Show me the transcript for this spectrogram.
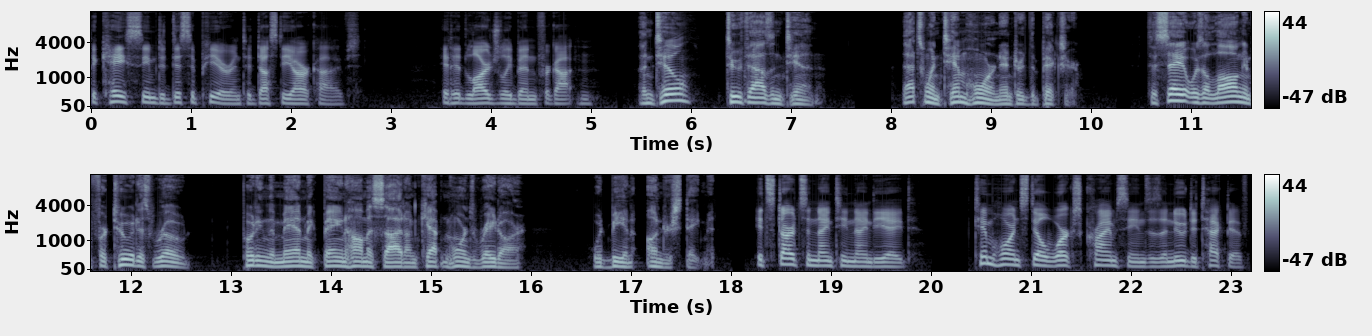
the case seemed to disappear into dusty archives. It had largely been forgotten. Until 2010. That's when Tim Horne entered the picture. To say it was a long and fortuitous road, putting the Mann McBain homicide on Captain Horne's radar, would be an understatement. It starts in 1998. Tim Horne still works crime scenes as a new detective,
